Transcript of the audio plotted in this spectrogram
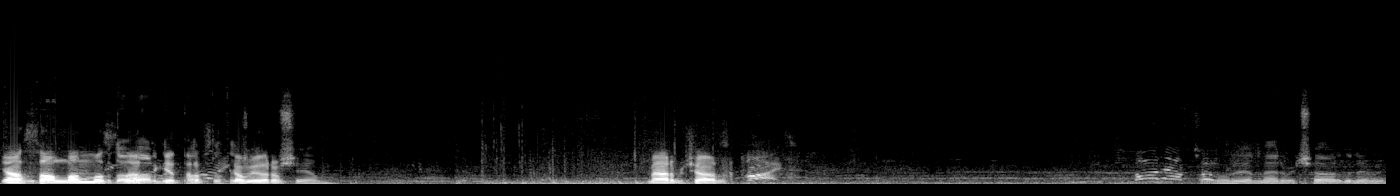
Ya Burada- sallanmasın burada artık vardı etraf patlatacak çıkamıyorum. bir şey ama. Mermi çağırdı. Sen oraya mermi çağırdın evet.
